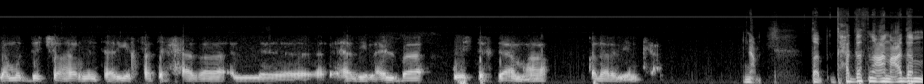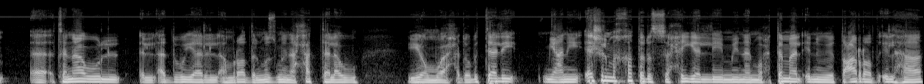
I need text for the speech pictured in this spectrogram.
لمدة شهر من تاريخ فتح هذا هذه العلبة واستخدامها قدر الإمكان. نعم. طيب تحدثنا عن عدم آه، تناول الأدوية للأمراض المزمنة حتى لو يوم واحد وبالتالي يعني إيش المخاطر الصحية اللي من المحتمل إنه يتعرض لها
